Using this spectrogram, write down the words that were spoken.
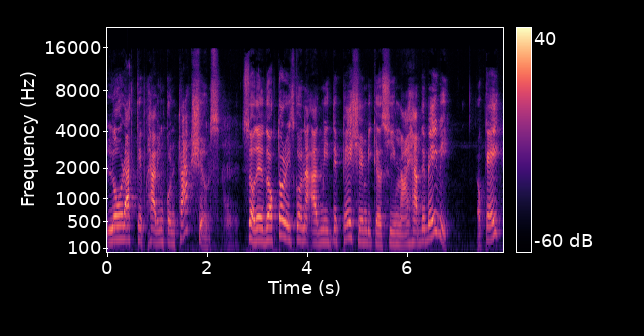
Laura kept having contractions. So the doctor is going to admit the patient because she might have the baby. Okay?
